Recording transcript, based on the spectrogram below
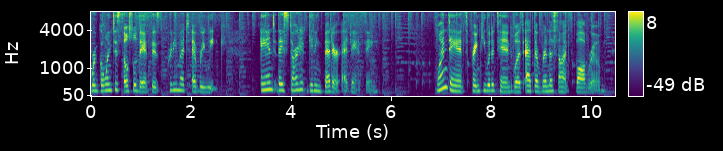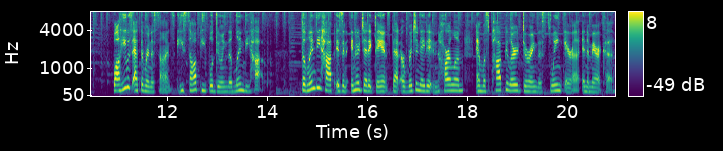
were going to social dances pretty much every week. And they started getting better at dancing. One dance Frankie would attend was at the Renaissance Ballroom. While he was at the Renaissance, he saw people doing the Lindy Hop. The Lindy Hop is an energetic dance that originated in Harlem and was popular during the swing era in America.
